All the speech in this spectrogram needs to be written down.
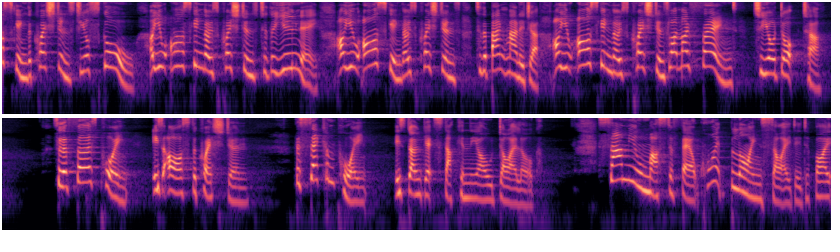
asking the questions to your school? Are you asking those questions to the uni? Are you asking those questions to the bank manager? Are you asking those questions, like my friend, to your doctor? So the first point is ask the question. The second point is don't get stuck in the old dialogue. Samuel must have felt quite blindsided by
